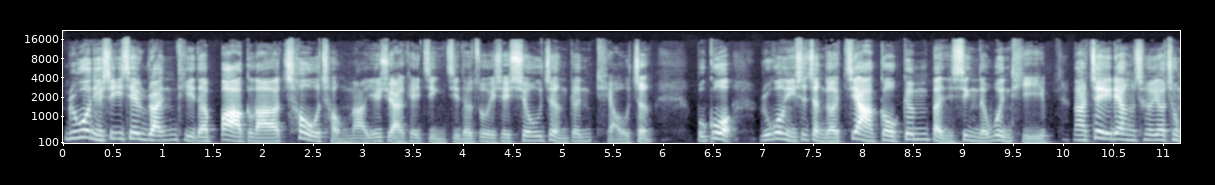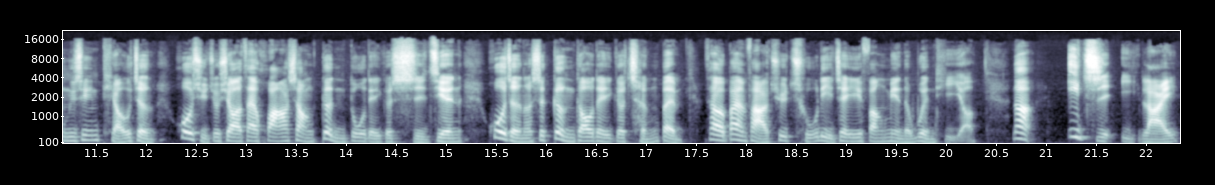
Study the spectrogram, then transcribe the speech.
如果你是一些软体的 bug 啦、臭虫啦，也许还可以紧急的做一些修正跟调整。不过，如果你是整个架构根本性的问题，那这一辆车要重新调整，或许就需要再花上更多的一个时间，或者呢是更高的一个成本，才有办法去处理这一方面的问题哦。那一直以来。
